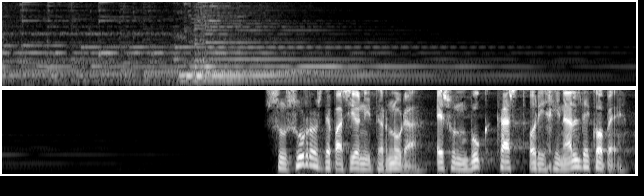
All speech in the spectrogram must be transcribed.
Susurros de Pasión y Ternura es un bookcast original de Cope.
